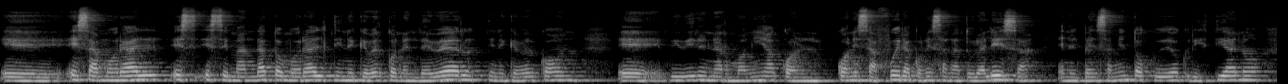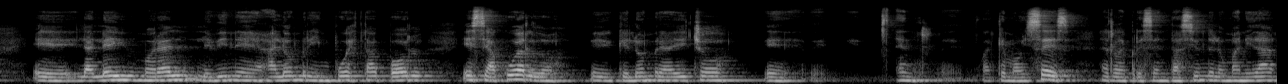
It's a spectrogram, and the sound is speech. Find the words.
eh, esa moral, es, ese mandato moral tiene que ver con el deber, tiene que ver con eh, vivir en armonía con, con, esa fuera, con esa naturaleza. En el pensamiento judeocristiano, eh, la ley moral le viene al hombre impuesta por ese acuerdo que el hombre ha hecho que Moisés, en representación de la humanidad,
